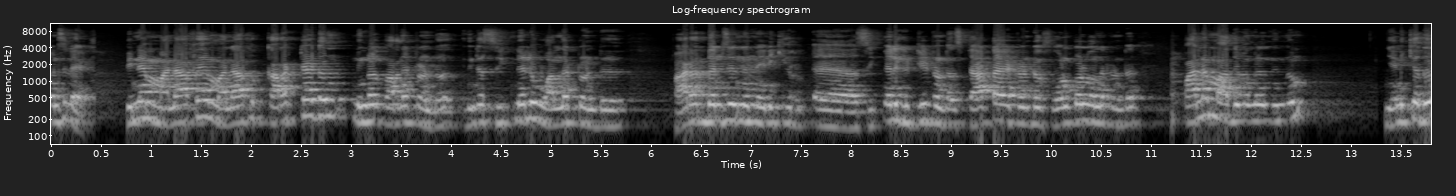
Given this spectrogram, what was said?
മനസ്സിലായി? പിന്നെ മനാഫെ മനാഫ് കറക്റ്റ് ആയിട്ട് നിങ്ങൾ പറഞ്ഞിട്ടുണ്ട്. ഇതിന്റെ സിഗ്നൽ വന്നിട്ടുണ്ട്. ഭാരത് ബെൻസിൽ നിന്ന് എനിക്ക് സിഗ്നൽ കിട്ടിയിട്ടുണ്ട്. സ്റ്റാർട്ട് ആയിട്ടുണ്ട്. ഫോൺ കോൾ വന്നിട്ടുണ്ട്. പല മാധ്യമങ്ങളിൽ നിന്നും എനിക്കത്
